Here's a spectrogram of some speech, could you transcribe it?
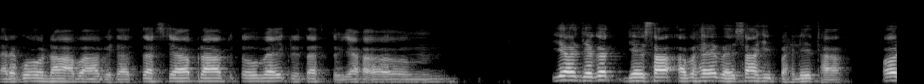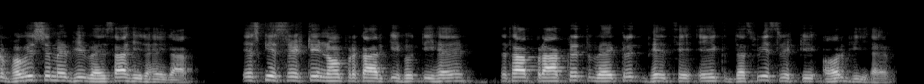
तर्को नाविधस्तस्य प्राकृतो वैकृतस्तु यह जगत जैसा अब है, वैसा ही पहले था, और भविष्य में भी वैसा ही रहेगा। इसकी सृष्टि नौ प्रकार की होती है, तथा प्राकृत वैकृत भेद से एक दसवीं सृष्टि और भी है।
